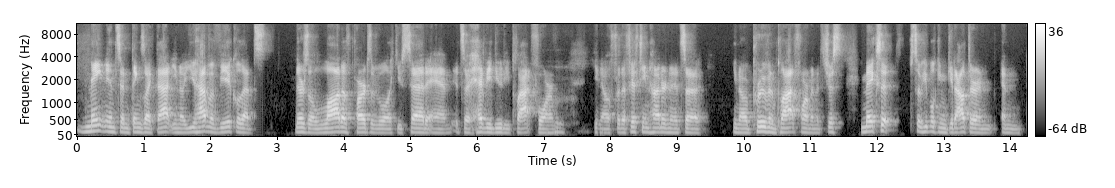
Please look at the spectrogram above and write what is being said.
maintenance and things like that. You know, you have a vehicle that's there's a lot of parts of it, like you said, and it's a heavy duty platform. you know, for the 1500 and it's a, you know, proven platform and it's just makes it so people can get out there and, and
